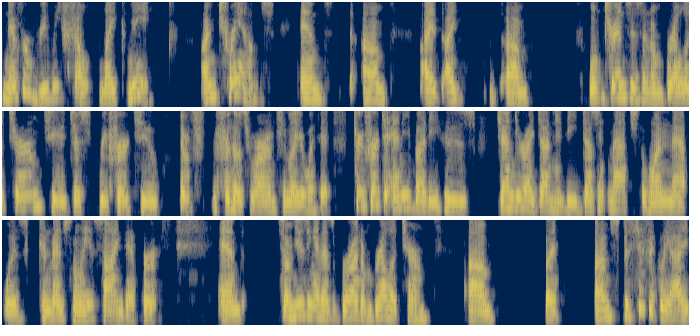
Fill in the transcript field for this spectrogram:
never really felt like me. I'm trans, and um, I, I um, well, trans is an umbrella term to just refer to, uh, for those who are unfamiliar with it, to refer to anybody whose gender identity doesn't match the one that was conventionally assigned at birth. And so I'm using it as a broad umbrella term. Um, but um, specifically, I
